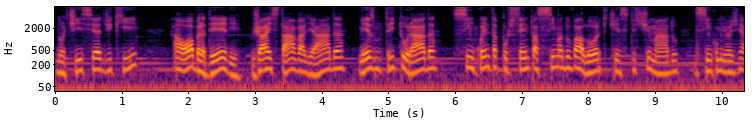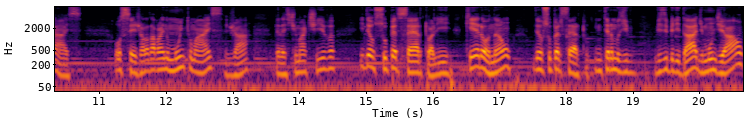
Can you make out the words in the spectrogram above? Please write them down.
notícia de que a obra dele já está avaliada, mesmo triturada, 50% acima do valor que tinha sido estimado de 5 milhões de reais. Ou seja, ela está valendo muito mais já pela estimativa e deu super certo ali, queira ou não, deu super certo. Em termos de visibilidade mundial,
